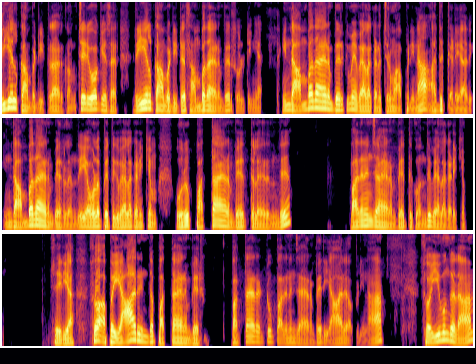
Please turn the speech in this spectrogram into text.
ரியல் காம்படிட்டரா இருக்கணும். சரி ஓகே சார். ரியல் காம்படிட்டர்ஸ் 50,000 பேர் சொல்லிட்டீங்க இந்த 50,000 பேருக்குமே வேலை கிடைச்சிருமா அப்படின்னா, அது கிடையாது. இந்த ஐம்பதாயிரம் பேர்லேருந்து எவ்வளோ பேத்துக்கு வேலை கிடைக்கும்? ஒரு பத்தாயிரம் பேர்த்துல இருந்து பதினஞ்சாயிரம் பேர்த்துக்கு வந்து வேலை கிடைக்கும். சரியா? ஸோ அப்போ யார் இந்த 10,000 பேர்? பத்தாயிரம் டு பதினஞ்சாயிரம் பேர் யார் அப்படின்னா, ஸோ இவங்க தான்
